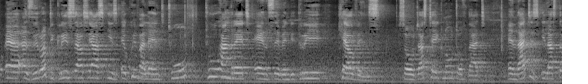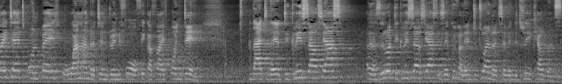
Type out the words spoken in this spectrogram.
uh, a zero degrees Celsius is equivalent to 273 kelvins. So just take note of that. And that is illustrated on page 124, figure 5.10. That the degrees Celsius uh, 0 degrees Celsius is equivalent to 273 kelvins.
